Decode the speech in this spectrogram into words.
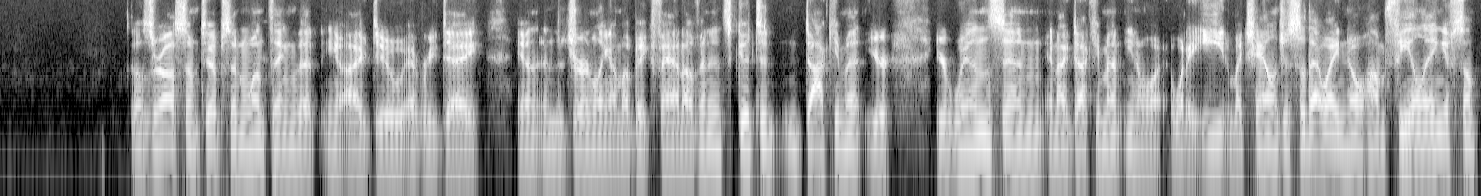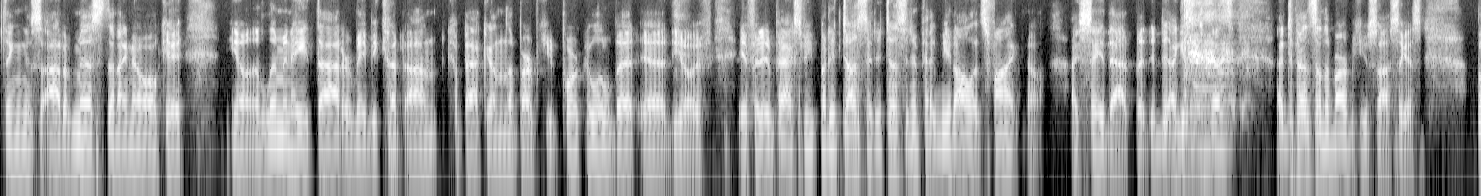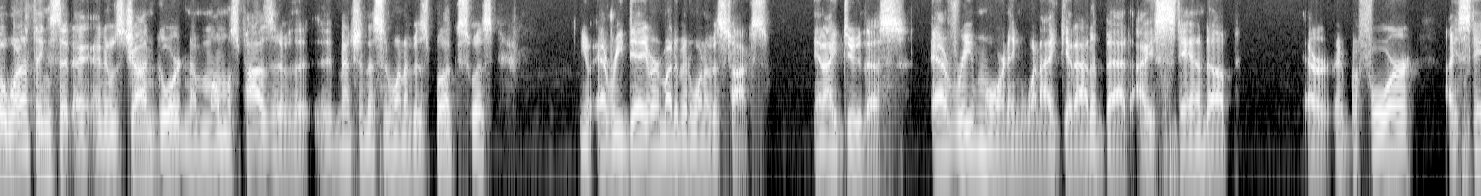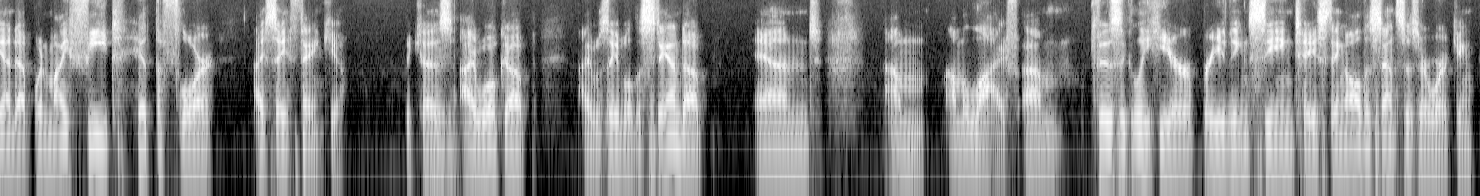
those are awesome tips, and one thing that you know I do every day in, in, the journaling, I'm a big fan of, and it's good to document your your wins and and I document you know what, what I eat and my challenges, so that way I know how I'm feeling. If something's out of miss, then I know okay, you know, eliminate that or maybe cut on cut back on the barbecued pork a little bit. Uh, you know, if if it impacts me, but it doesn't. It doesn't impact me at all. It's fine. No, I say that, but it, I guess it depends. it depends on the barbecue sauce, I guess. But one of the things that, and it was Jon Gordon, I'm almost positive that mentioned this in one of his books, was, you know, every day, or it might have been one of his talks. And I do this every morning when I get out of bed, I stand up, or, or before I stand up, when my feet hit the floor, I say thank you because mm-hmm. I woke up, I was able to stand up, and I'm I'm alive. Um, physically here, breathing, seeing, tasting, all the senses are working,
